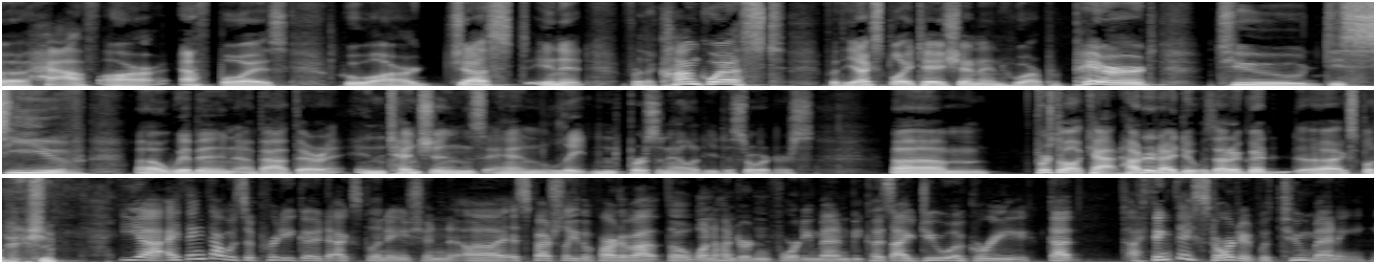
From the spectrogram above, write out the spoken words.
uh, half are F boys who are just in it for the conquest, for the exploitation, and who are prepared to deceive uh, women about their intentions and latent personality disorders. Um, first of all, Kat, how did I do? Was that a good uh, explanation? Yeah, I think that was a pretty good explanation, uh, especially the part about the 140 men, because I do agree that I think they started with too many.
